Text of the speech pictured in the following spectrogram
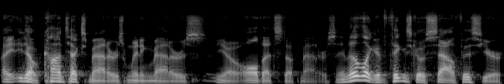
I, you know, context matters, winning matters. You know, all that stuff matters. And then, look, if things go south this year,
